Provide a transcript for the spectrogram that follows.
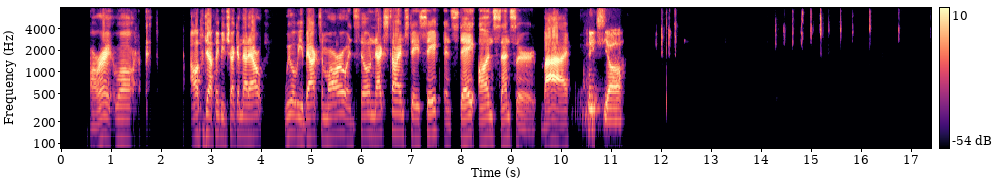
All right. Well, I'll definitely be checking that out. We will be back tomorrow. Until next time, stay safe and stay uncensored. Bye. Peace, y'all.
